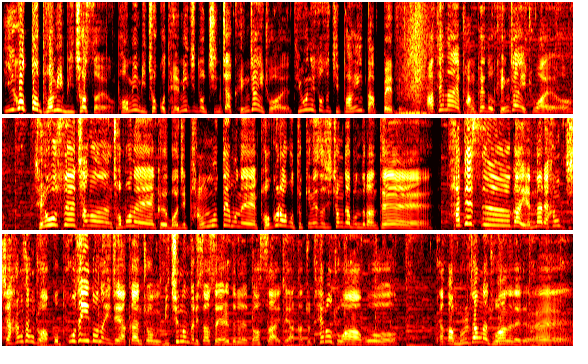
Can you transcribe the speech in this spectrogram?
이것도 범위 미쳤어요. 범위 미쳤고 데미지도 진짜 굉장히 좋아요. 디오니소스 지팡이 나배드 아테나의 방패도 굉장히 좋아요. 제우스의 창은 저번에 그 뭐지 방무 때문에 버그라고 듣긴 해서 시청자분들한테. 하데스가 옛날에 항, 진짜 항상 좋았고 포세이돈은 이제 약간 좀 미친놈들이 있었어 예를 들어 러싸 이제 약간 좀 테러 좋아하고 약간 물장난 좋아하는 애들. 예.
